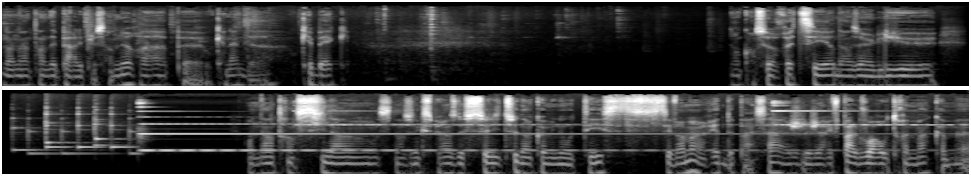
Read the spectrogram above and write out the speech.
on, en entendait parler plus en Europe, euh, au Canada, au Québec. Donc on se retire dans un lieu on entre en silence, dans une expérience de solitude en communauté. C'est vraiment un rite de passage. J'arrive pas à le voir autrement euh,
